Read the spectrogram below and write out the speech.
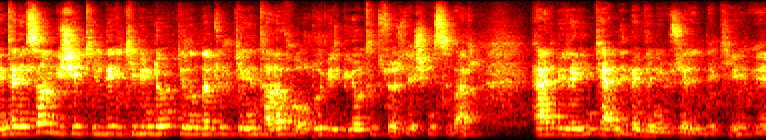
enteresan bir şekilde 2004 yılında Türkiye'nin taraf olduğu bir biyotik sözleşmesi var. Her bireyin kendi bedeni üzerindeki e,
